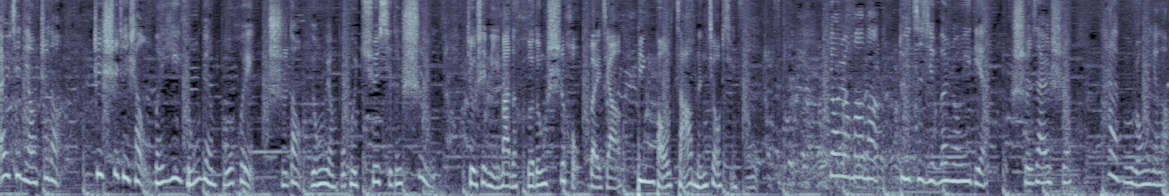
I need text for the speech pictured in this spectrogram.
而且你要知道，这世界上唯一永远不会迟到、永远不会缺席的事物，就是你妈的河东狮吼外加冰雹砸门叫醒服务。要让妈妈对自己温柔一点，实在是太不容易了。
